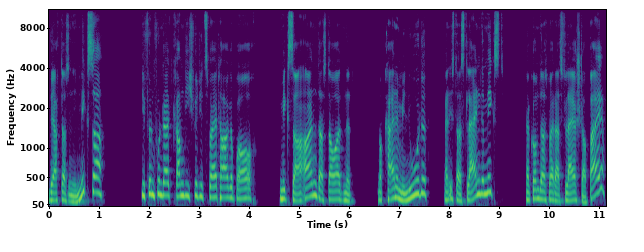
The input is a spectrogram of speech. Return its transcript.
werfe das in den Mixer, die 500 Gramm, die ich für die zwei Tage brauche, Mixer an, das dauert nicht, noch keine Minute, dann ist das klein gemixt, dann kommt das bei das Fleisch dabei,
